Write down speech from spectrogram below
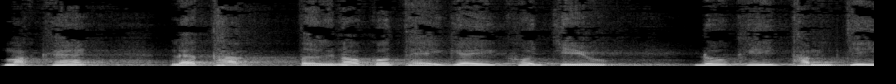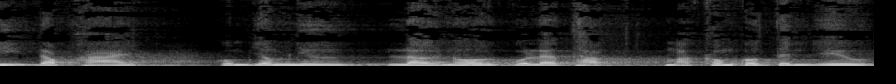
Mặt khác, lẽ thật tự nó có thể gây khó chịu, đôi khi thậm chí độc hại. Cũng giống như lời nói của lẽ thật mà không có tình yêu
